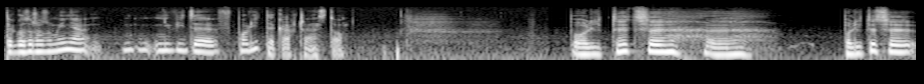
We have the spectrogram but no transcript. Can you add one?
tego zrozumienia nie widzę w politykach często. Politycy. E, politycy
